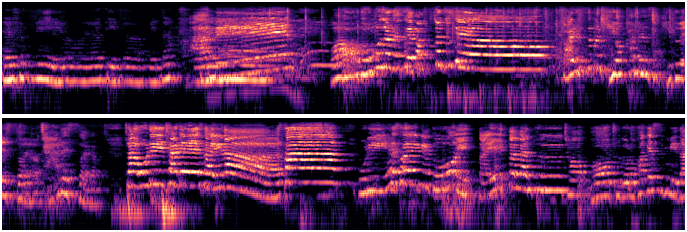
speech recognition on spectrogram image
예수님 이름으로 기도합니다. 아멘. 와, 너무 잘했어요. 박수 쳐주세요. 말씀을 기억하면서 기도했어요. 잘했어요. 자, 우리 일어서 우리 해서에게도 이따 1달란트 저, 더 주도록 하겠습니다.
